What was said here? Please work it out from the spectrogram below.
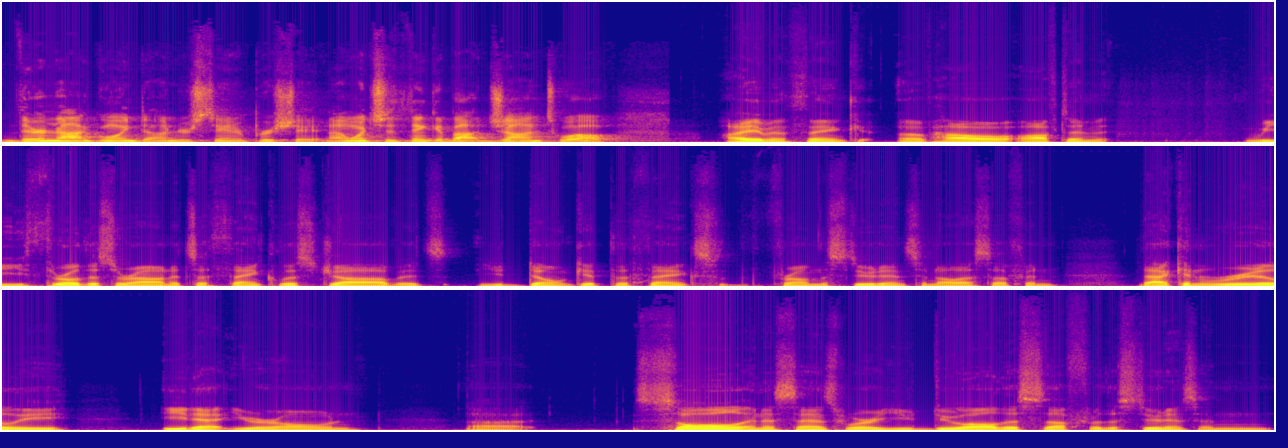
they're not going to understand and appreciate. And I want you to think about John 12. I even think of how often we throw this around. It's a thankless job. It's you don't get the thanks from the students and all that stuff, and that can really eat at your own uh, soul in a sense where you do all this stuff for the students and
